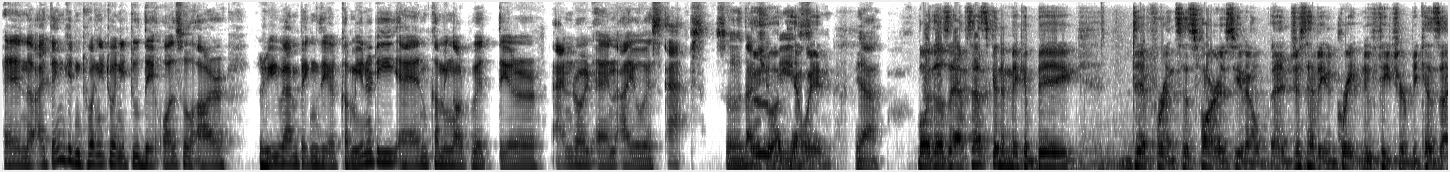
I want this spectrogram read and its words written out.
And I think in 2022, they also are revamping their community and coming out with their Android and iOS apps. So that Ooh, should be. I can't wait. Yeah. Boy, those apps, that's going to make a big difference as far as you know uh, just having a great new feature because I,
